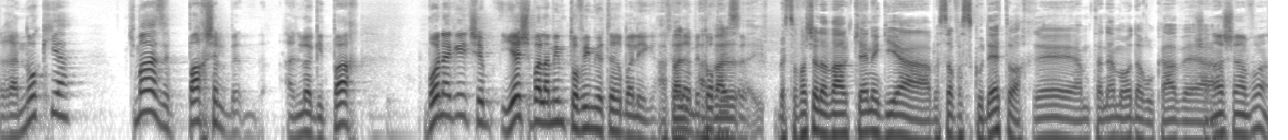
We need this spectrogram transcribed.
רנוקיה, תשמע, זה פח של, אני לא אגיד פח, בוא נגיד שיש בלמים טובים יותר בליגה, בסדר? אבל, בטופ אבל 10. בסופו של דבר כן הגיע בסוף הסקודטו, אחרי המתנה מאוד ארוכה. וה... שנה שעברה.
